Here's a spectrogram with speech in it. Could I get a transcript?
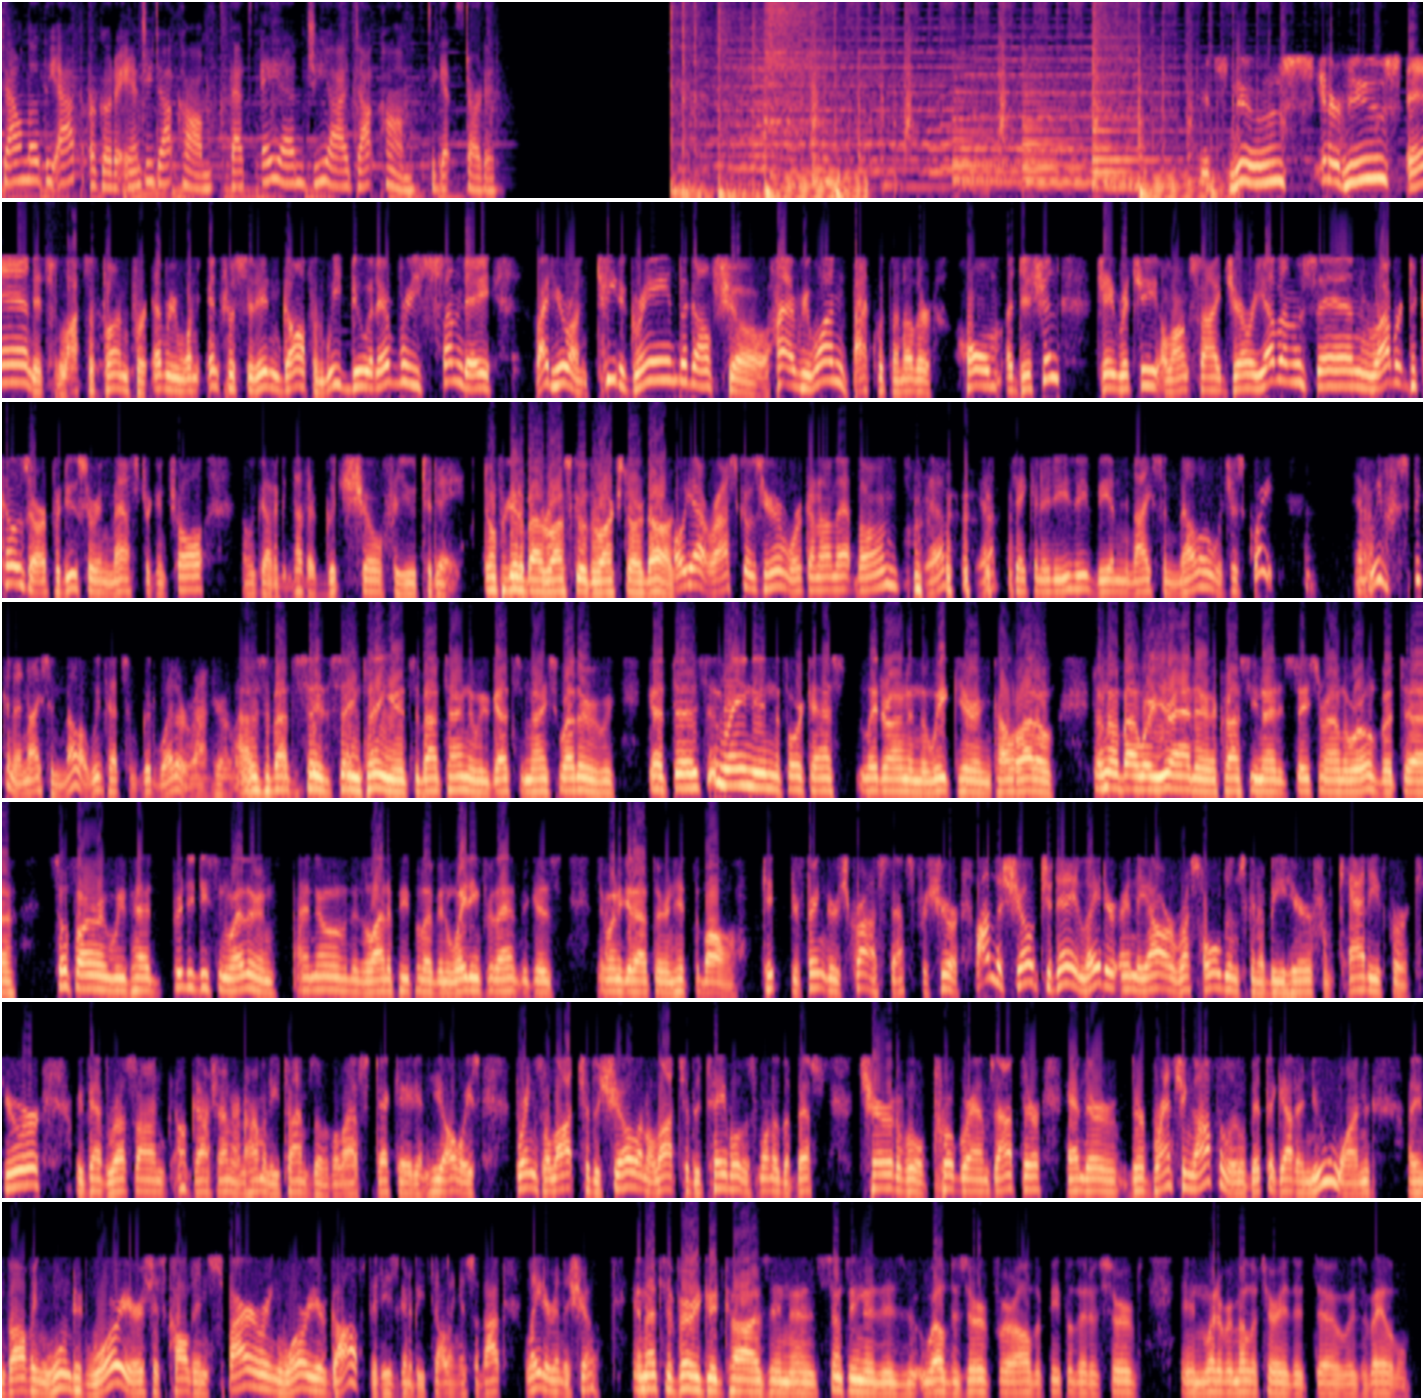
Download the app or go to Angie.com. That's A N G I.com to get started. It's news, interviews, and it's lots of fun for everyone interested in golf. And we do it every Sunday right here on Tee to Green, the golf show. Hi, everyone. Back with another home edition. Jay Ritchie alongside Jerry Evans and Robert DeCosa, our producer and master control. And we've got another good show for you today. Don't forget about Roscoe the Rockstar Dog. Oh yeah, Roscoe's here working on that bone. Yep, yep, taking it easy, being nice and mellow, which is great. And we've speaking of nice and mellow, we've had some good weather around here. I was about to say the same thing. It's about time that we've got some nice weather. We got uh, some rain in the forecast later on in the week here in Colorado. Don't know about where you're at uh, across the United States around the world, but uh, so far we've had pretty decent weather, and I know that a lot of people have been waiting for that because they want to get out there and hit the ball keep your fingers crossed, that's for sure. On the show today, later in the hour, Russ Holden's going to be here from Caddy for a Cure. We've had Russ on, oh gosh, I don't know how many times over the last decade, and he always brings a lot to the show and a lot to the table. Is one of the best charitable programs out there, and they're they're branching off a little bit. They got a new one involving wounded warriors. It's called Inspiring Warrior Golf that he's going to be telling us about later in the show. And that's a very good cause and uh, something that is well deserved for all the people that have served in whatever military that uh, was available.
